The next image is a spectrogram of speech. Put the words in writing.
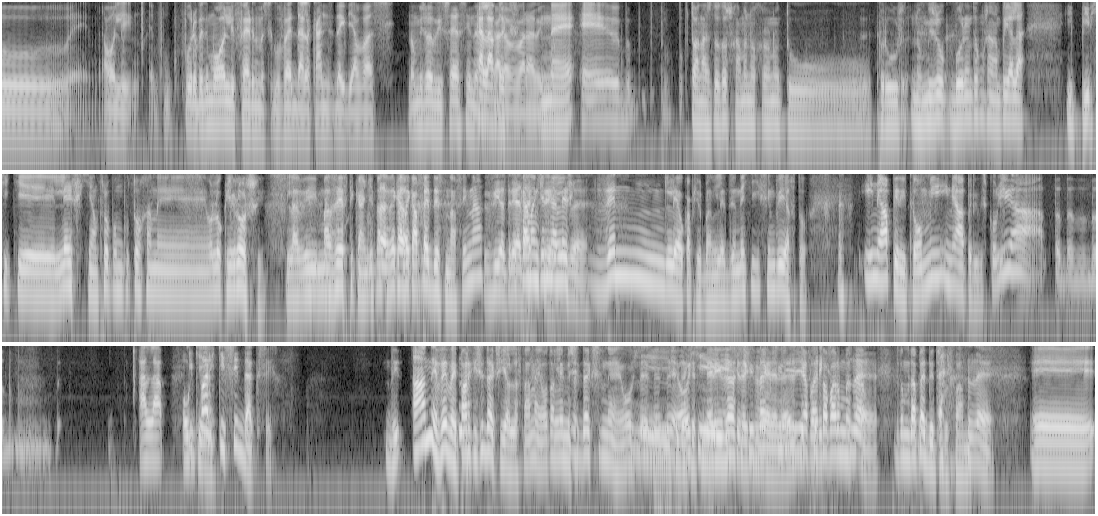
ε, όλοι, που, που ρε παιδί μου όλοι φέρνουμε στην κουβέντα, αλλά κανείς δεν έχει διαβάσει. Νομίζω ο Οδυσσέας είναι Καλά, ένα καλό παράδειγμα. Ναι, ε, το αναζητώ το χαμένο χρόνο του Προύστ. Νομίζω μπορεί να το έχουν ξαναπεί, αλλά υπήρχε και λέσχη ανθρώπων που το είχαν ολοκληρώσει. δηλαδή μαζεύτηκαν και ήταν 10-15 στην Αθήνα και κάναν και μια λέσχη. Ναι. Δεν λέω κάποιο urban legend, έχει συμβεί αυτό. είναι άπειρη τόμη, είναι άπειρη δυσκολία. Αλλά, okay. Υπάρχει και σύνταξη. Α, ναι, βέβαια, υπάρχει σύνταξη για όλα αυτά. Ναι, όταν λέμε σύνταξη, ναι, όχι ναι, ναι, ναι, σύνταξη εφημερίδας. Σύνταξη, αυτή θα πάρουμε στα 75 έτσι όπω πάμε. ναι. ε,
